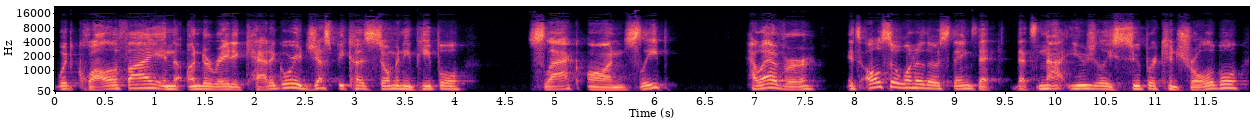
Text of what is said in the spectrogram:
would qualify in the underrated category just because so many people slack on sleep. However, it's also one of those things that that's not usually super controllable.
